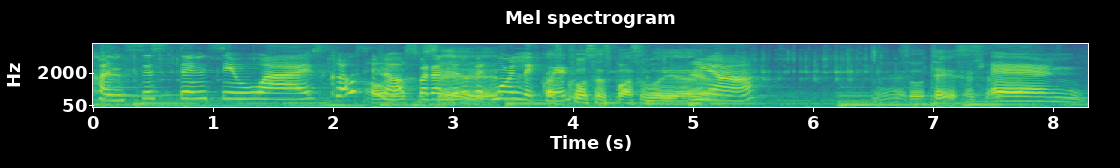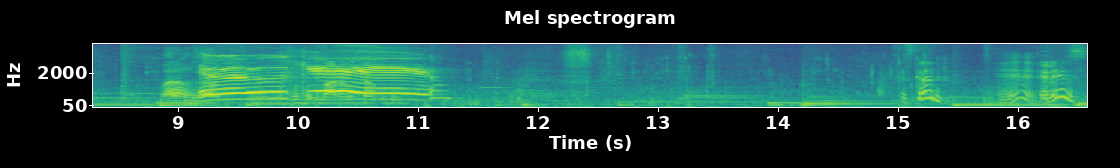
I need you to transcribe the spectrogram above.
Consistency wise, close Almost enough, but the a same. little bit more liquid. As close as possible, yeah. Yeah. So taste. That's right. And Bottoms up. okay. It's good. Mm. It is.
